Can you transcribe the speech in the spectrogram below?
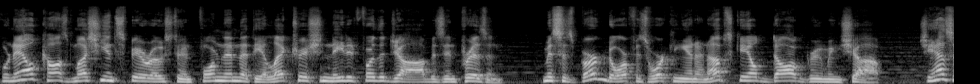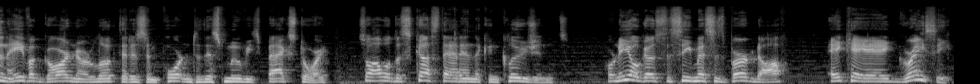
Cornel calls Mushy and Spiros to inform them that the electrician needed for the job is in prison. Mrs. Bergdorf is working in an upscale dog grooming shop. She has an Ava Gardner look that is important to this movie's backstory, so I will discuss that in the conclusions. Cornel goes to see Mrs. Bergdorf, aka Gracie.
